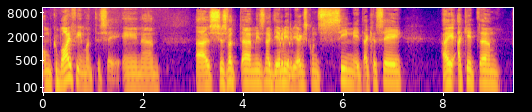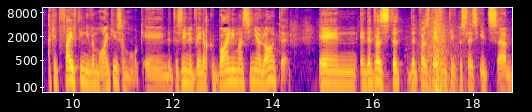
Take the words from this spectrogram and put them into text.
om kubai vir iemand te sê en ehm um, uh soos wat uh, mense nou deur die reeks kon sien, het ek gesê hey, ek het ehm um, ek het 15 nuwe maatjies gemaak en dit is nie noodwendig kubai nie, maar sien jou later. En en dit was dit dit was definitief beslis iets ehm um,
